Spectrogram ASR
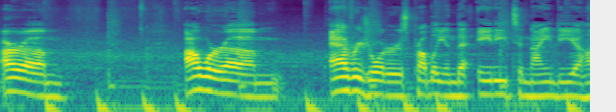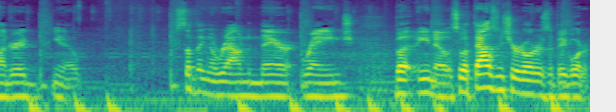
Our um, our um, average order is probably in the 80 to 90, 100, you know, something around in there range. But you know, so a thousand shirt order is a big order.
